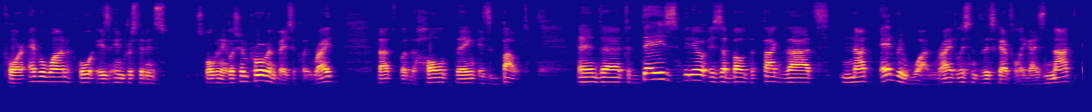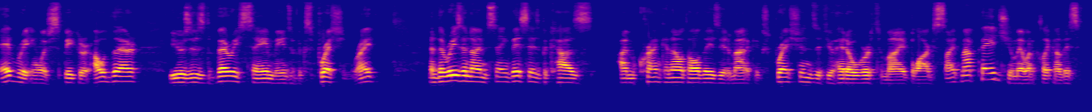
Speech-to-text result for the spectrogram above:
for everyone who is interested in spoken English improvement, basically, right? That's what the whole thing is about. And uh, today's video is about the fact that not everyone, right? Listen to this carefully, guys. Not every English speaker out there uses the very same means of expression, right? And the reason I'm saying this is because I'm cranking out all these idiomatic expressions. If you head over to my blog sitemap page, you may want to click on this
